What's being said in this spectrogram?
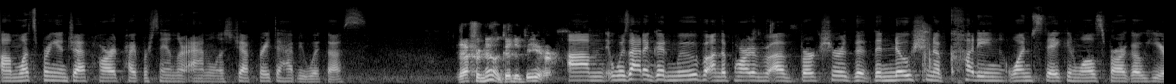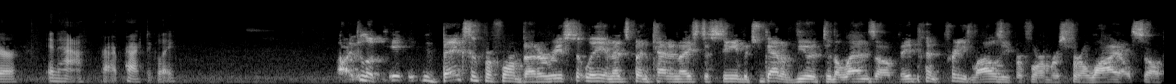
Um, let's bring in Jeff Harte, Piper Sandler analyst. Jeff, great to have you with us. Good afternoon. Good to be here. Um, was that a good move on the part of, of Berkshire? The, the notion of cutting one stake in Wells Fargo here in half, practically. Uh, look, it, banks have performed better recently, and that's been kind of nice to see. But you got to view it through the lens of they've been pretty lousy performers for a while. So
